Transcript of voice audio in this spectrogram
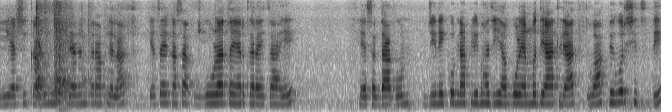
ही अशी काढून घेतल्यानंतर आपल्याला याचा एक असा गोळा तयार करायचा आहे. हे असं दाबून जेणेकरून आपली भाजी ह्या गोळ्यामध्ये आतल्या आत वाफेवर शिजते.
